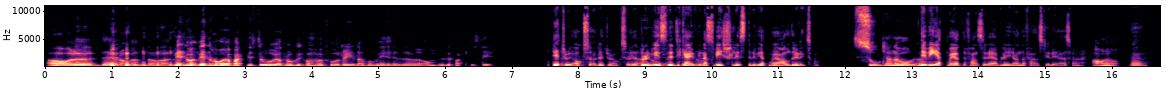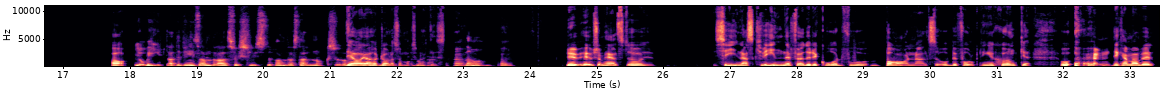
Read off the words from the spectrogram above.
ja du, det är de undrar. vet, du, vet du vad jag faktiskt tror? Jag tror vi kommer få reda på mer eh, om hur det faktiskt är. Det tror jag också. Det, tror jag också. Jag tror det, finns, det kan ju finnas swishlistor, det vet man ju aldrig liksom. Så kan det vara. Det vet man ju att det fanns i Rävlyan, där fanns det det alltså. Ja, ja. Mm. Ja. Jag vet att det finns andra swishlistor på andra ställen också. Det har jag hört talas om också faktiskt. Ja. Ja. Mm. Du, hur som helst så Kinas kvinnor föder rekordfå barn alltså och befolkningen sjunker. Och det kan man väl,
